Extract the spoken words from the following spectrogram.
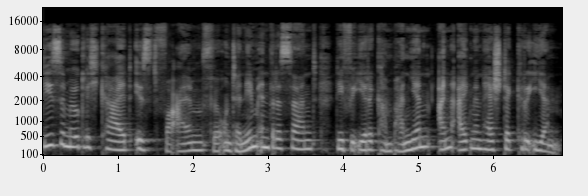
Diese Möglichkeit ist vor allem für Unternehmen interessant, die für ihre Kampagnen einen eigenen Hashtag kreieren.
